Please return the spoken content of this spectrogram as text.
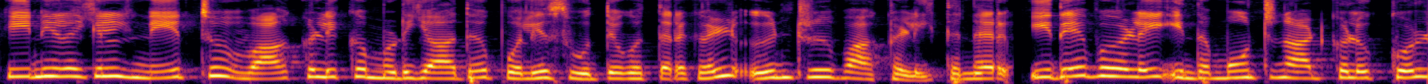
இந்நிலையில் நேற்று வாக்களிக்க முடியாத போலீஸ் உத்தியோகத்தர்கள் இன்று வாக்களித்தனர். இதேவேளை இந்த மூன்று நாட்களுக்குள்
